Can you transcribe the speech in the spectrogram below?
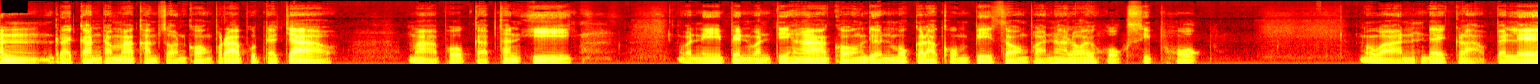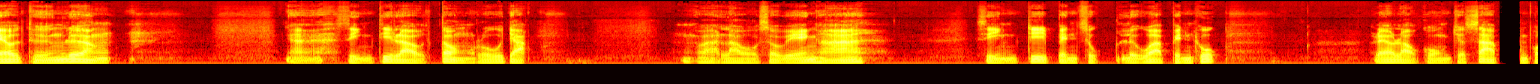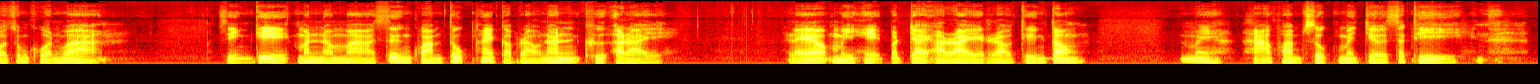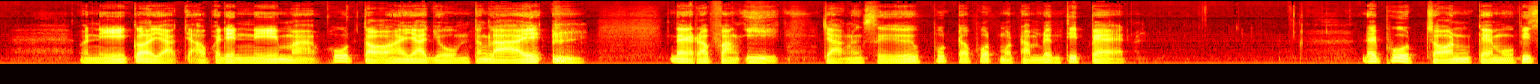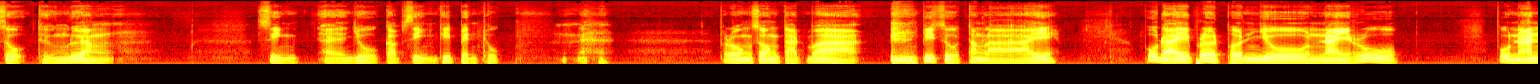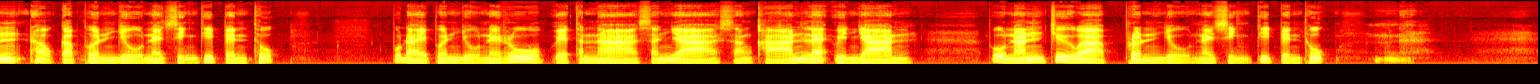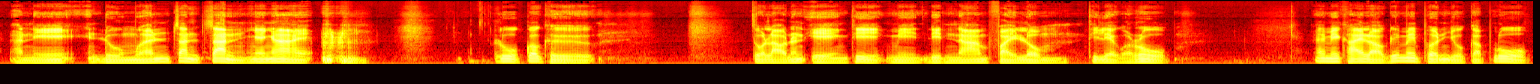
ท่านรายการธรรมะคำสอนของพระพุทธเจ้า มาพบกับท่านอีก วันนี้เป็นวันที่ 5 ของเดือนมกราคมปี 2566 เมื่อวานได้กล่าวไปแล้วถึงเรื่องอสิ่งที่เราต้องรู้จัก ว่าเราแสวงหา สิ่งที่เป็นสุขหรือว่าเป็นทุกข์ แล้วเราคงจะทราบพอสมควรว่า สิ่งที่มันนำมาซึ่งความทุกข์ให้กับเรานั้นคืออะไร แล้วมีเหตุปัจจัยอะไรเราถึงต้องไม่หาความสุขไม่เจอสักทีวันนี้ก็อยากจะเอาประเด็นนี้มาพูดต่อให้ญาติโยมทั้งหลาย ได้รับฟังอีก จากหนังสือพุทธพจน์หมดธรรมเล่มที่ 8 ได้พูดสอนแก่หมู่พิสุถึงเรื่องสิ่งอยู่กับสิ่งที่เป็นทุกข์นะพระองค์ทรงตรัสว่าพิสุทั้งหลาย ผู้ใดเพลิดเพลินอยู่ในรูป ผู้นั้นเท่ากับเพลินอยู่ในสิ่งที่เป็นทุกข์ ผู้ใดเพลินอยู่ในรูป เวทนา สัญญา สังขารและวิญญาณ ผู้นั้นชื่อว่า เพลินอยู่ในสิ่งที่เป็นทุกข์อันนี้ดูเหมือนสั้น ๆ ง่าย ๆ รูปก็คือ ตัวเรานั่นเองที่มีดินน้ำไฟลมที่เรียกว่ารูป ไม่มีใครหรอกที่ไม่เพลินอยู่กับรูป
